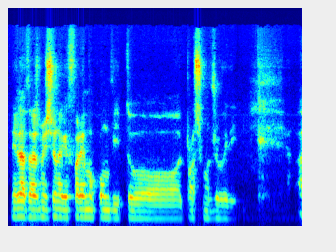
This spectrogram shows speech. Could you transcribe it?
nella trasmissione che faremo con Vito il prossimo giovedì. Uh,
